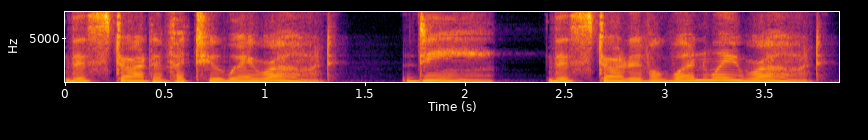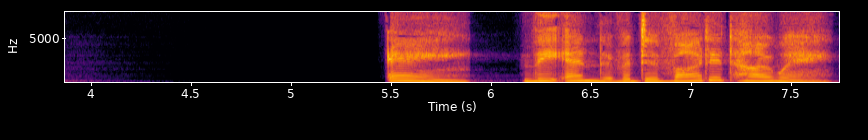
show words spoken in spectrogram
The start of a two-way road. D. The start of a one-way road. A. The end of a divided highway.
